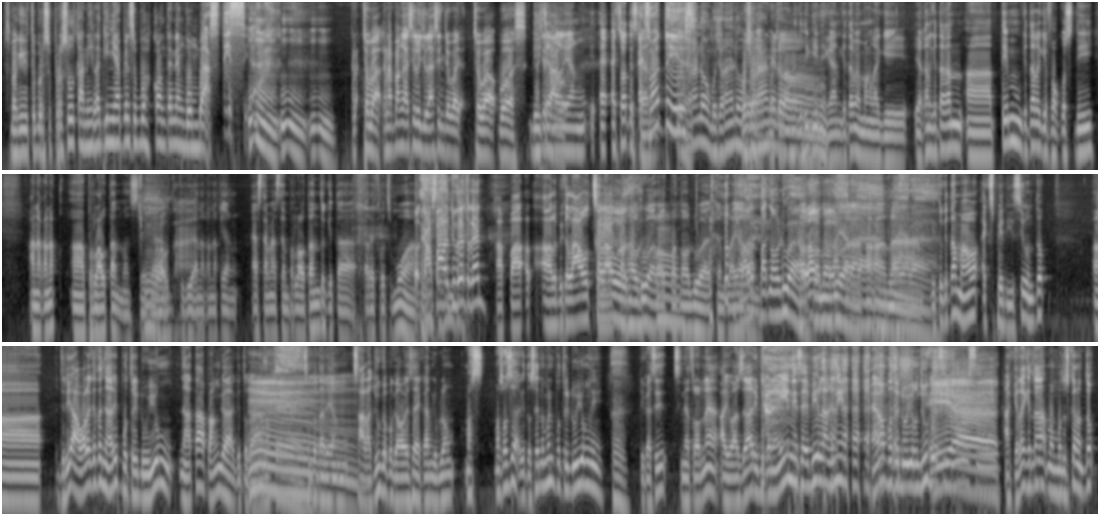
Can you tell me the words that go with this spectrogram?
sebagai youtuber super sultan nih lagi nyiapin sebuah konten yang bombastis ya. Mm, mm, mm, mm, mm. Kena- Coba kenapa nggak sih lu jelasin coba coba bos Di Kasih channel tahu. yang eh, eksotis kan. eksotis. Bocoran dong, bocorannya dong. Bocorannya Bocorannya. dong. Jadi gini kan, kita memang lagi ya kan kita kan eh, tim kita lagi fokus di anak-anak eh, perlautan mas. Ya kan? Jadi anak-anak yang STM STM perlautan tuh kita rekrut semua. Kapal juga tuh kan? Kapal eh, lebih ke laut, Ke laut. 402, laut 402 STM pelayaran. Laut 402. Laut 402. Pelayaran. Ah, ah, Nah, itu kita mau ekspedisi untuk eh, jadi awalnya kita nyari Putri Duyung nyata apa enggak gitu kan. Sempet ada yang salah juga pegawai saya kan. Dia bilang, Mas, Mas Oza gitu, saya nemuin Putri Duyung nih. Dikasih sinetronnya Ayu Azari, bukan yang ini saya bilang. Ini emang Putri Duyung juga sih. Iya. sih. Akhirnya kita memutuskan untuk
